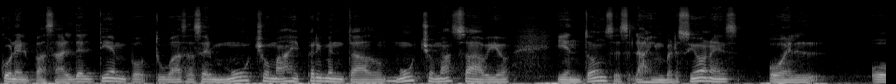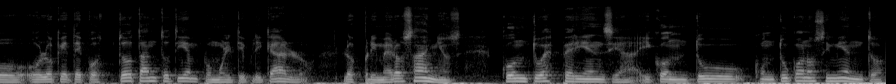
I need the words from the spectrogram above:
con el pasar del tiempo tú vas a ser mucho más experimentado, mucho más sabio y entonces las inversiones o el o, lo que te costó tanto tiempo multiplicarlo los primeros años con tu experiencia y con tu, con tu conocimiento,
